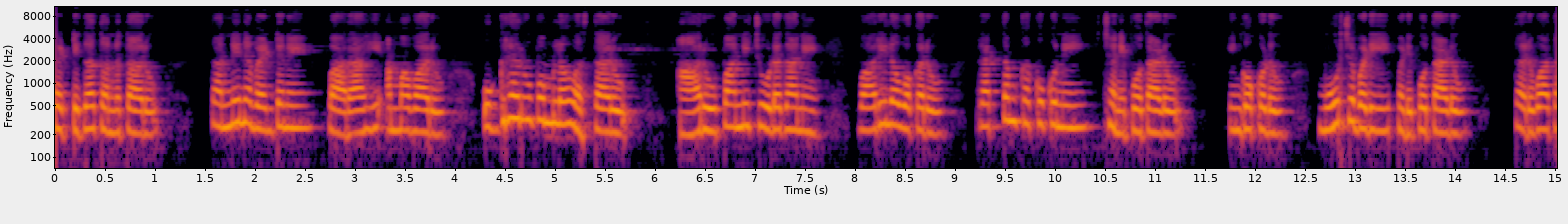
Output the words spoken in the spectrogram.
గట్టిగా తన్నుతారు. తన్నిన వెంటనే వారాహి అమ్మవారు ఉగ్ర రూపంలో వస్తారు. ఆ రూపాన్ని చూడగానే వారిలో ఒకరు రక్తం కక్కుకుని చనిపోతాడు. ఇంకొకడు మూర్చబడి పడిపోతాడు. తరువాత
